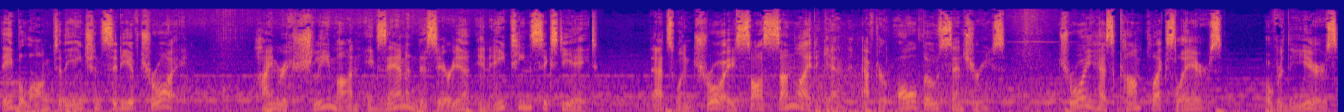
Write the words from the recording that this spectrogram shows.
they belonged to the ancient city of Troy. Heinrich Schliemann examined this area in 1868 that's when Troy saw sunlight again after all those centuries. Troy has complex layers. Over the years,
